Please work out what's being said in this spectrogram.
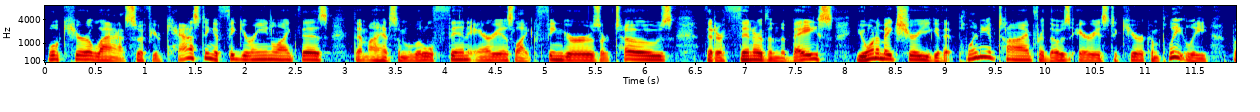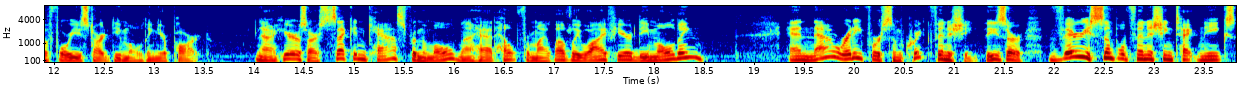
will cure last. So if you're casting a figurine like this that might have some little thin areas like fingers or toes that are thinner than the base, you want to make sure you give it plenty of time for those areas to cure completely before you start demolding your part. Now here's our second cast from the mold, and I had help from my lovely wife here demolding and now ready for some quick finishing. These are very simple finishing techniques.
